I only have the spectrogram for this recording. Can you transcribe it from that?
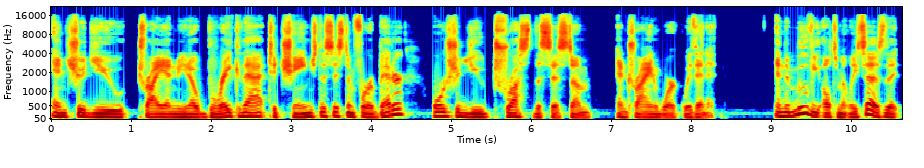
And should you try and, you know, break that to change the system for a better or should you trust the system and try and work within it? And the movie ultimately says that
